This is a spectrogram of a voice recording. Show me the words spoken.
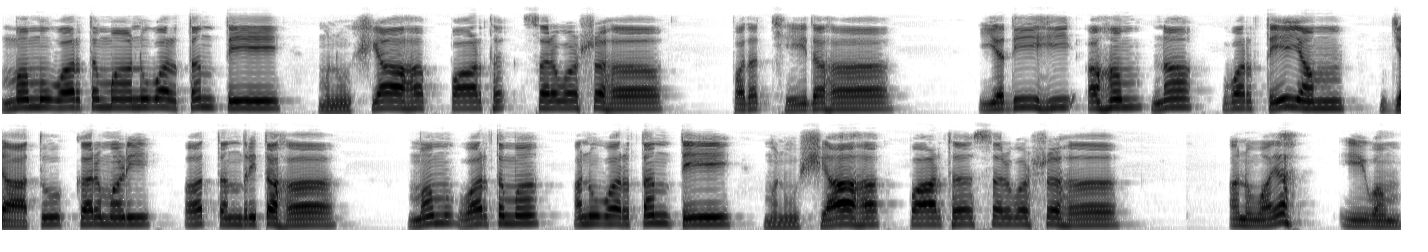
मम वर्तमानुवर्तन्ते मनुष्याः पार्थ सर्वशः, पदच्छेदः। यदि ही अहम न वर्तेयं जातु कर्मणि अतन्द्रितः। मम वर्तम अनुवर्तन्ते, मनुष्याः पार्थ सर्वशः। अन्वयः एवं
